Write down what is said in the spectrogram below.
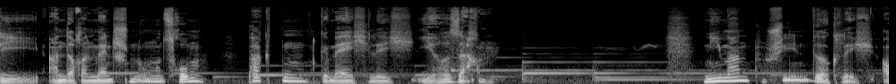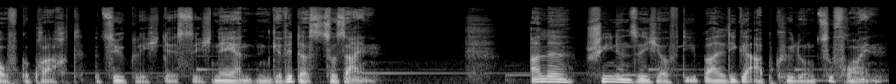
Die anderen Menschen um uns rum packten gemächlich ihre Sachen. Niemand schien wirklich aufgebracht bezüglich des sich nähernden Gewitters zu sein. Alle schienen sich auf die baldige Abkühlung zu freuen.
